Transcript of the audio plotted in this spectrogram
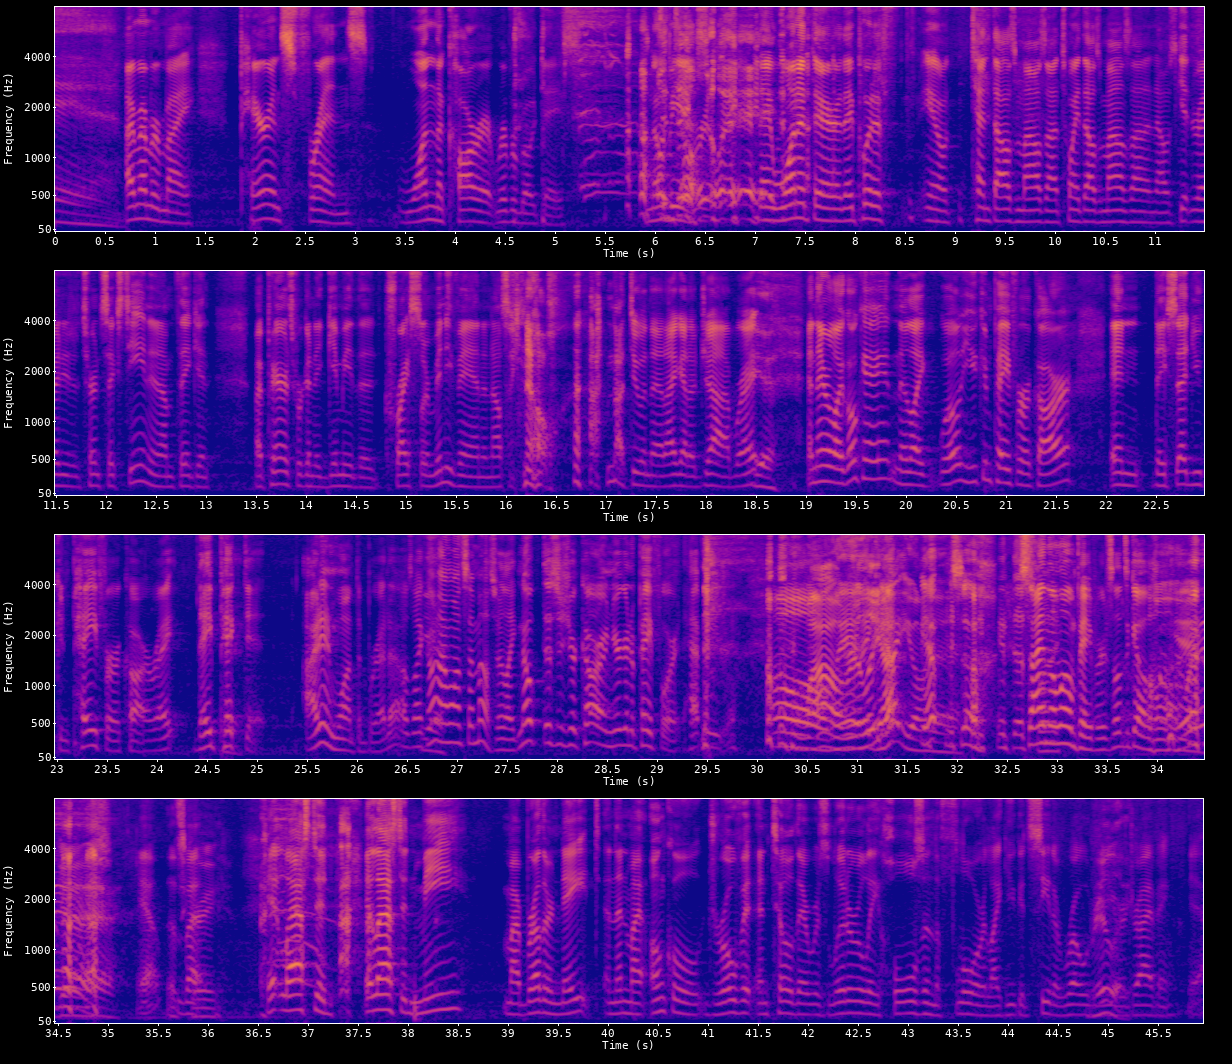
I remember my parents' friends won the car at Riverboat Days. No BS. they won it there. They put a, you know, ten thousand miles on it, twenty thousand miles on it, and I was getting ready to turn sixteen, and I'm thinking, my parents were going to give me the Chrysler minivan, and I was like, no, I'm not doing that. I got a job, right? Yeah. And they were like, okay, and they're like, well, you can pay for a car, and they said you can pay for a car, right? They picked it. I didn't want the Beretta. I was like, oh, I want something else. They're like, nope, this is your car, and you're going to pay for it. Happy. Oh Wow, man, really? They got you on Yep. that. So That's sign the loan papers. Let's go. Oh yeah. yeah. That's but great. It lasted. It lasted me, my brother Nate, and then my uncle drove it until there was literally holes in the floor, like you could see the road when we were driving. Yeah.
